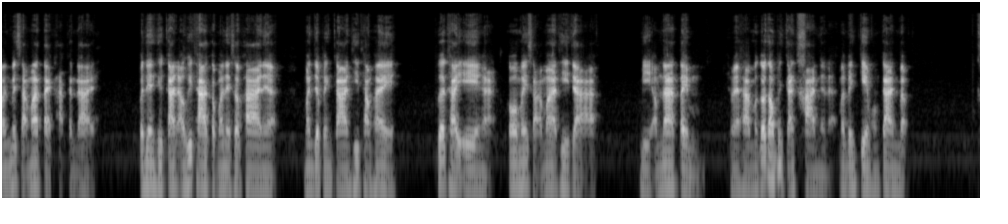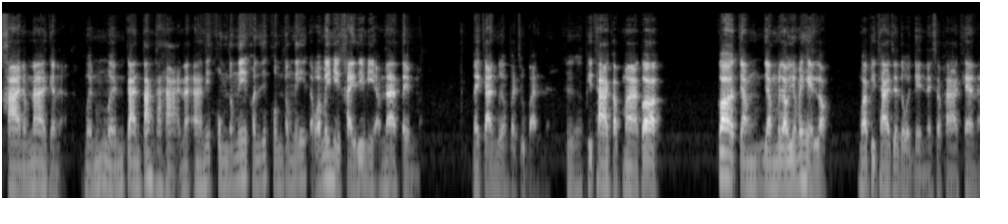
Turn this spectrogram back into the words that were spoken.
มันไม่สามารถแตกหักกันได้ ประเด็นคือการเอาพิธากลับมาในสภาเนี่ย มันจะเป็นการที่ทำให้เพื่อไทยเองอะ ก็ไม่สามารถที่จะมีอำนาจเต็ม ใช่ไหมครับมันก็ต้องเป็นการคานกันอะ มันเป็นเกมของการแบบคานอำนาจกันอะ เหมือนเหมือนการตั้งทหารนะอ่านี่คุมตรงนี้คนนี้คุมตรงนี้ แต่ว่าไม่มีใครที่มีอำนาจเต็มในการเมืองปัจจุบันคือพิธากลับมาก็ ก็ยังยังเรายังไม่เห็นหรอกว่าพิธาจะโดดเด่นในสภาแค่ไหน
